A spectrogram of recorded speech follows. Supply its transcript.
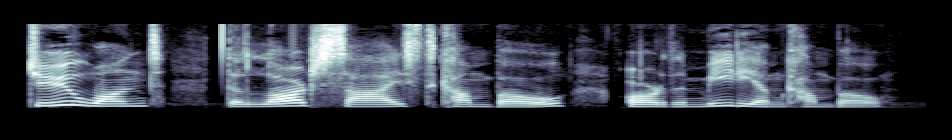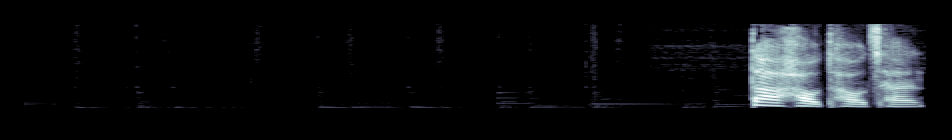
Do you want the large-sized combo or the medium combo? 大号套餐，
